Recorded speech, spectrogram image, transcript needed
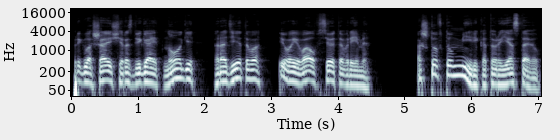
приглашающий раздвигает ноги, ради этого и воевал все это время. А что в том мире, который я оставил?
